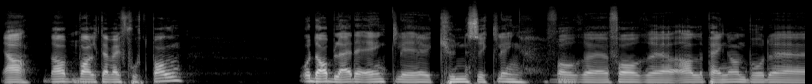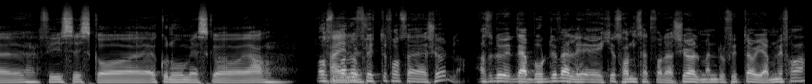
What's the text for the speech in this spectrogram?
Ja, da valgte jeg vekk fotballen. Og da ble det egentlig kun sykling for, eh, for alle pengene, både fysisk og økonomisk og ja. Så var det å flytte for seg sjøl, da. Altså, du der bodde vel ikke sånn sett for deg sjøl, men du flytta jo hjemmefra,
